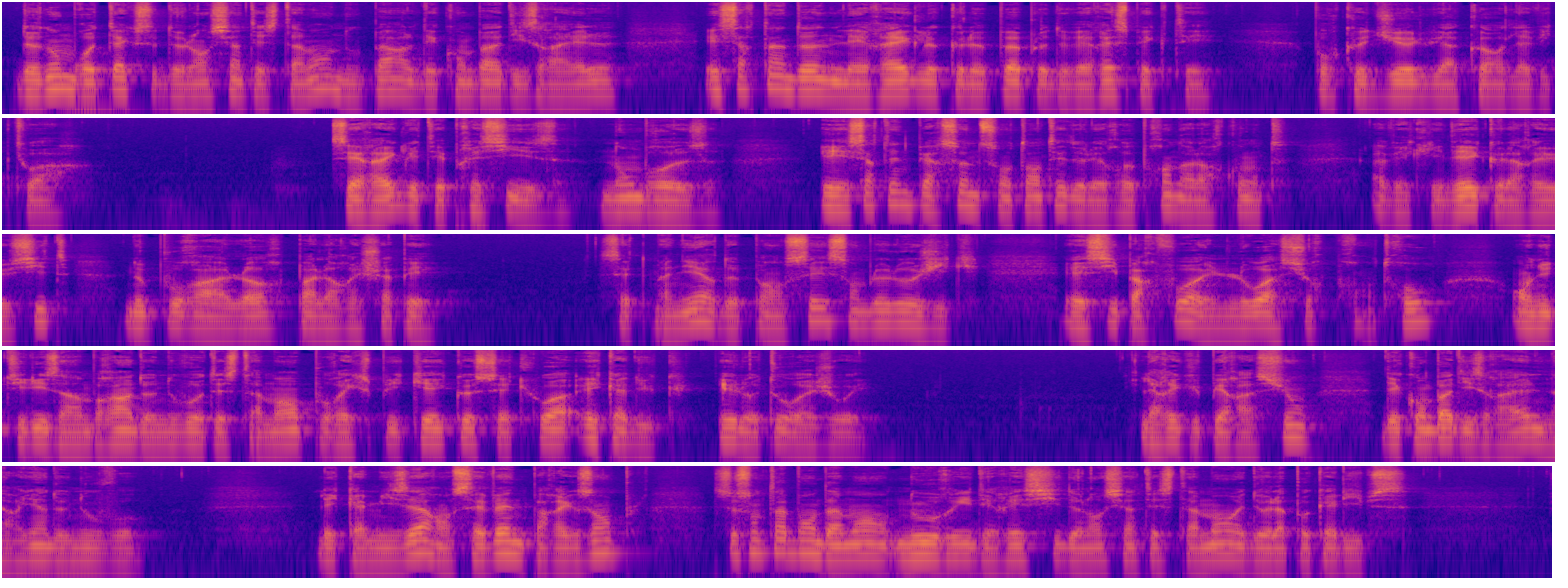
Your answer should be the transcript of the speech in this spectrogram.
De nombreux textes de l'Ancien Testament nous parlent des combats d'Israël, et certains donnent les règles que le peuple devait respecter pour que Dieu lui accorde la victoire. Ces règles étaient précises, nombreuses, et certaines personnes sont tentées de les reprendre à leur compte, avec l'idée que la réussite ne pourra alors pas leur échapper. Cette manière de penser semble logique, et si parfois une loi surprend trop, on utilise un brin de Nouveau Testament pour expliquer que cette loi est caduque, et le tour est joué. La récupération des combats d'Israël n'a rien de nouveau. Les Camisards en Cévennes, par exemple, se sont abondamment nourris des récits de l'Ancien Testament et de l'Apocalypse.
